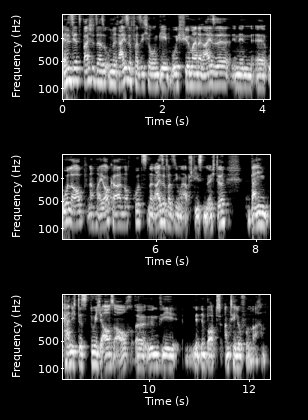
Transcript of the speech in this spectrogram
Wenn es jetzt beispielsweise um eine Reiseversicherung geht, wo ich für meine Reise in den äh, Urlaub nach Mallorca noch kurz eine Reiseversicherung abschließen möchte, dann kann ich das durchaus auch äh, irgendwie mit einem Bot am Telefon machen.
